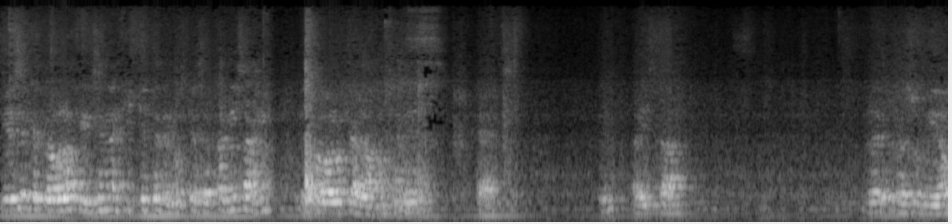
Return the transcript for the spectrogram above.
Fíjense que todo lo que dicen aquí que tenemos que hacer tamizaje es todo lo que hablamos en el Ahí está resumido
